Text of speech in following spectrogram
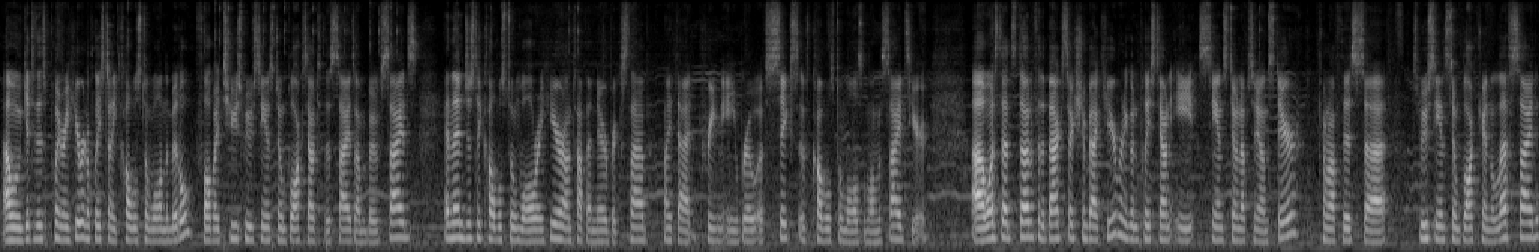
Uh, when we get to this point right here, we're going to place down a cobblestone wall in the middle, followed by two smooth sandstone blocks out to the sides on both sides, and then just a cobblestone wall right here on top of that nether brick slab, like that, creating a row of six of cobblestone walls along the sides here. Uh, once that's done for the back section back here, we're going to go and place down a sandstone upside down stair, coming off this uh, smooth sandstone block here on the left side.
